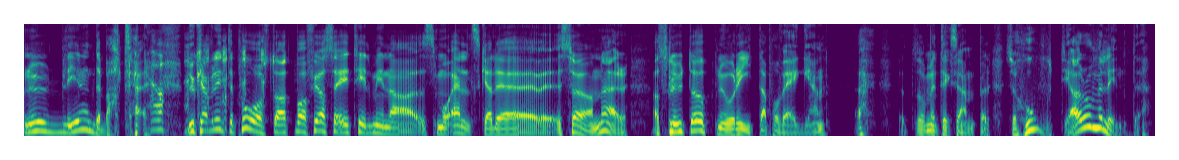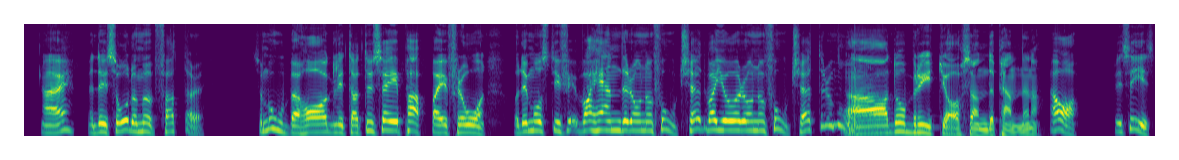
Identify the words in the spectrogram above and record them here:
nu blir det en debatt här. Ja. Du kan väl inte påstå att bara för jag säger till mina små älskade söner att sluta upp nu och rita på väggen, som ett exempel, så hotar jag dem väl inte? Nej, men det är så de uppfattar det. Som obehagligt att nu säger pappa ifrån. Och det måste ju, vad händer om de fortsätter? Vad gör de om de fortsätter att måla? Ja, då bryter jag sönder pennorna. Ja, precis.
